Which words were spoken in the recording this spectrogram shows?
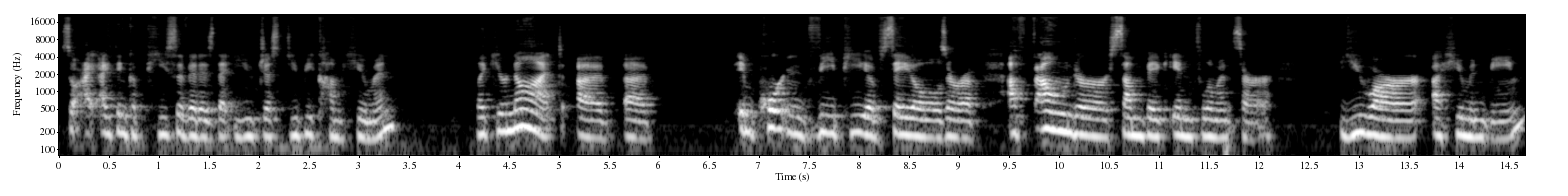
So I, I think a piece of it is that you just you become human. Like you're not a, a important VP of sales or a, a founder or some big influencer. You are a human being.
